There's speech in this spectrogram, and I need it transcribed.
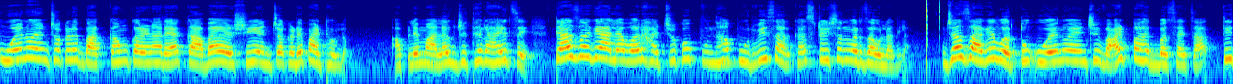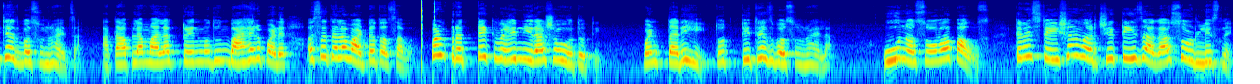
उएनो यांच्याकडे बागकाम करणाऱ्या काबायाशी यांच्याकडे पाठवलं. आपले मालक जिथे राहायचे त्या जागी आल्यावर हाचिको पुन्हा पूर्वीसारखा स्टेशनवर जाऊ लागला. ज्या जागेवर तो उएनो यांची वाट पाहत बसायचा तिथेच बसून राहायचा. आता आपला मालक ट्रेनमधून बाहेर पडेल असं त्याला वाटत असावं. पण प्रत्येक वेळी निराशा होत होती. पण तरीही तो तिथेच बसून राहिला. ऊन असो वा पाऊस त्याने स्टेशनवरची ती जागा सोडलीच नाही.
